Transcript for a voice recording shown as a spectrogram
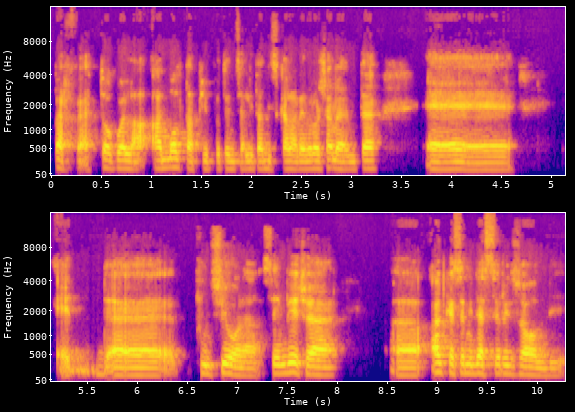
perfetto, quella ha molta più potenzialità di scalare velocemente e, e eh, funziona. Se invece, eh, anche se mi dessero i soldi,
